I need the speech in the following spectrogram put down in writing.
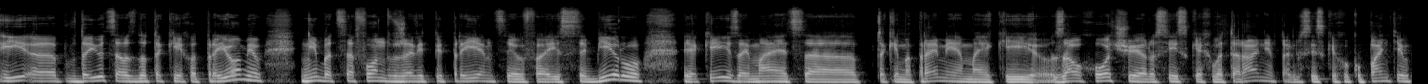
І е, вдаються ось до таких от прийомів, ніби це фонд вже від підприємців е, із Сибіру, який займається такими преміями, який заохочує російських ветеранів, так російських окупантів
